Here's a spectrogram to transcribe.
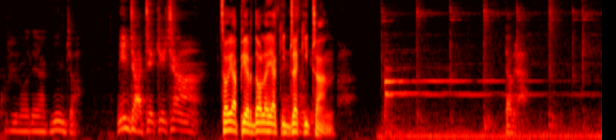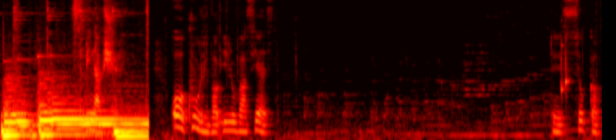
Kurwa, będę jak ninja. Ninja Jackie Chan! Co ja pierdolę jaki Jackie Chan. Dobra. Spinam się. O kurwa, ilu was jest? Ty suko.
